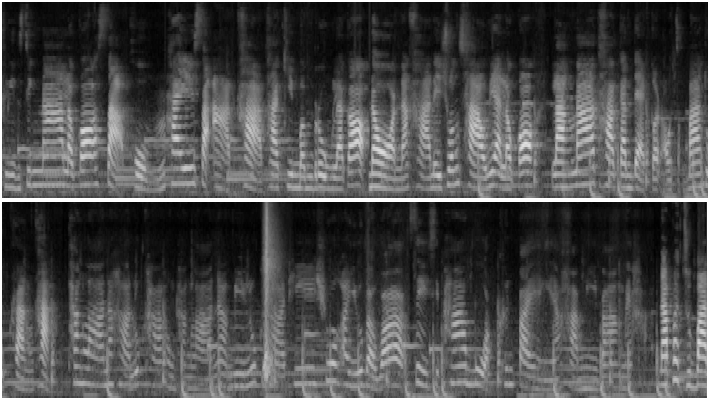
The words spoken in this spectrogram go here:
คลีนซิ่งหน้า แล้วก็สระผมให้สะอาดค่ะ ทาครีมบำรุงแล้วก็นอนนะคะ ในช่วงเช้าเนี่ยเราก็ล้างหน้าทากันแดดก่อนออกจากบ้านทุกครั้งค่ะ ทางร้านนะคะ ลูกค้าของทางร้านน่ะมีลูกค้าที่ช่วงอายุแบบว่า 45 บวกขึ้นไปอย่างเงี้ยค่ะ มีบ้างไหมคะ ณ ปัจจุบัน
